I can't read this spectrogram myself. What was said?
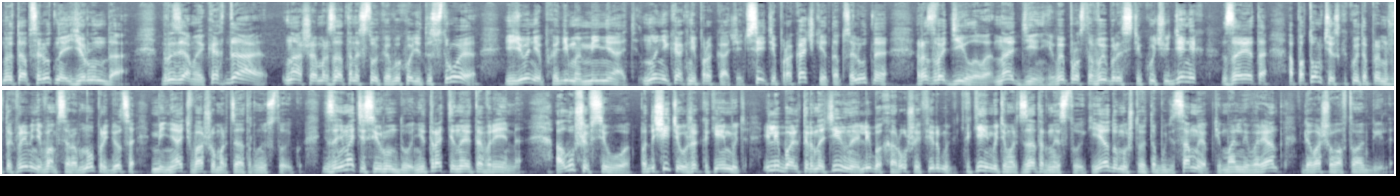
но это абсолютная ерунда. Друзья мои, когда наша амортизаторная стойка выходит из строя, ее необходимо менять, но никак не прокачивать. Все эти прокачки это абсолютное разводилово на деньги. Вы просто выбросите кучу денег за это, а потом через какой-то промежуток времени вам все равно придется менять вашу амортизаторную стойку. Не занимайтесь ерундой, не тратьте на это время. А лучше всего подыщите уже какие-нибудь либо альтернативные, либо хорошие фирмы, какие-нибудь амортизаторные стойки. Я думаю, что это будет самый оптимальный вариант для вашего автомобиля.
